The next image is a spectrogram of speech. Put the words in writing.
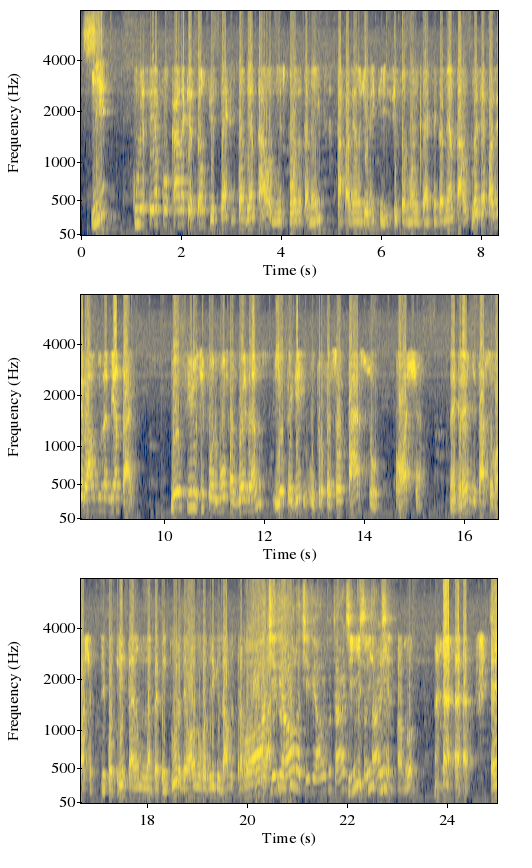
Sim. E comecei a focar na questão, fiz técnico ambiental, a minha esposa também está fazendo direito e se formou em técnico ambiental, comecei a fazer laudos ambientais. Meu filho se formou faz dois anos e eu peguei o professor Tarso Rocha, né, grande Tarso Rocha, que ficou 30 anos na prefeitura, deu aula no Rodrigues Alves para você. Oh, tive aula, tive aula com o Tarso. Sim, sim, Tarso. sim, falou. é,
